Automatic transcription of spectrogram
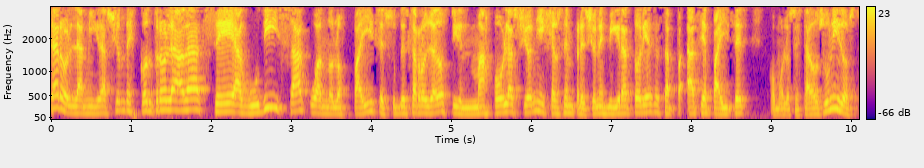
Claro, la migración descontrolada se agudiza cuando los países subdesarrollados tienen más población y ejercen presiones migratorias hacia, países como los Estados Unidos.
